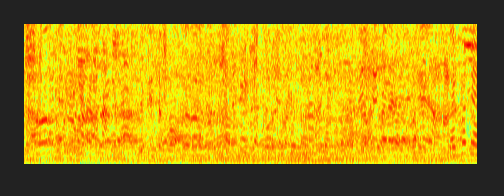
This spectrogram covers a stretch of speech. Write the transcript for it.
లేకపోతే পেতে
